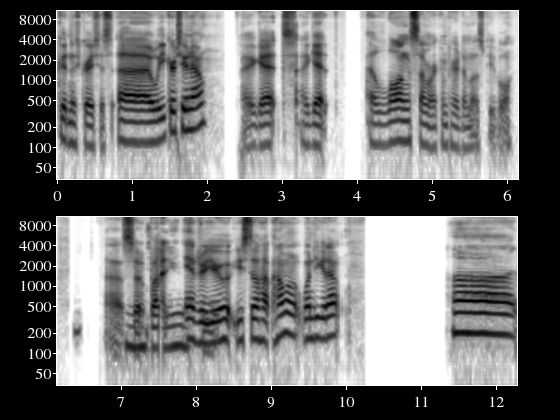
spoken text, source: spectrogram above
goodness gracious, a week or two now. I get I get a long summer compared to most people. Uh, so, Yes, but you Andrew, do. you you still have how long? When do you get out? Uh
